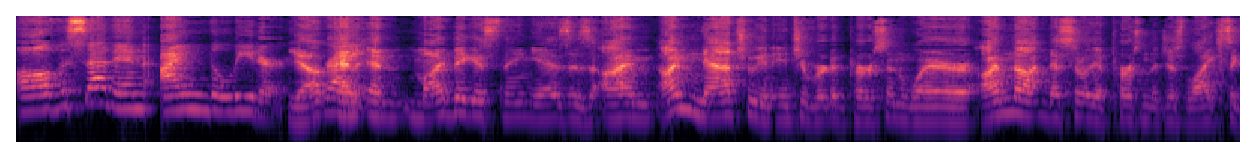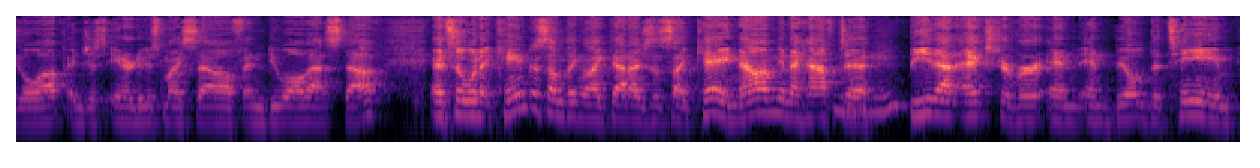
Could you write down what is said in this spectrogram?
all of a sudden I'm the leader. Yep. Right. And and my biggest thing is is I'm I'm naturally an introverted person where I'm not necessarily a person that just likes to go up and just introduce myself and do all that stuff. And so when it came to something like that, I was just like, hey, now I'm gonna have to Mm-hmm. be that extrovert and, and build the team.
